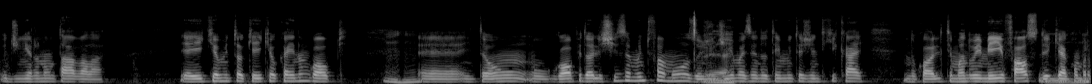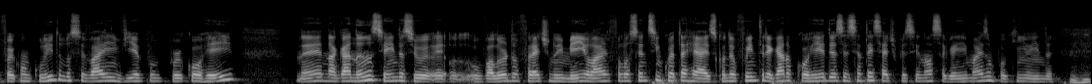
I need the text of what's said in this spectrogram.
o dinheiro não estava lá. E aí que eu me toquei que eu caí num golpe. Uhum. É, então, o golpe do OLX é muito famoso hoje é. em dia, mas ainda tem muita gente que cai. No qual ele te manda um e-mail falso de que uhum. a compra foi concluída, você vai e envia por, por correio. Né? Na ganância ainda, se o, é, o, valor do frete no e-mail lá, ele falou 150 reais. Quando eu fui entregar no correio, deu 67. Eu pensei, nossa, ganhei mais um pouquinho ainda. Uhum.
